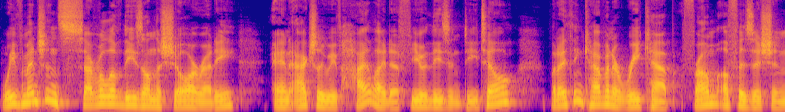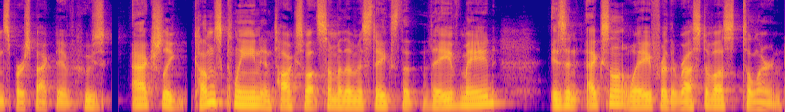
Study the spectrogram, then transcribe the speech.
We've mentioned several of these on the show already, and actually, we've highlighted a few of these in detail, but I think having a recap from a physician's perspective who's actually comes clean and talks about some of the mistakes that they've made is an excellent way for the rest of us to learn.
